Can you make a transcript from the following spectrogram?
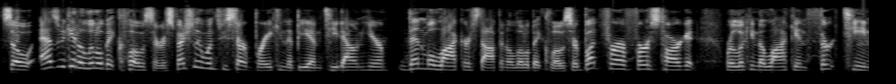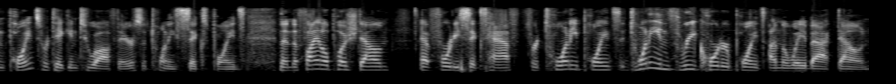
So as we get a little bit closer, especially once we start breaking the BMT down here, then we'll lock our stop in a little bit closer. But for our first target, we're looking to lock in 13 points. We're taking two off there, so 26 points. Then the final push down at 46 half for 20 points, 20 and three quarter points on the way back down.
